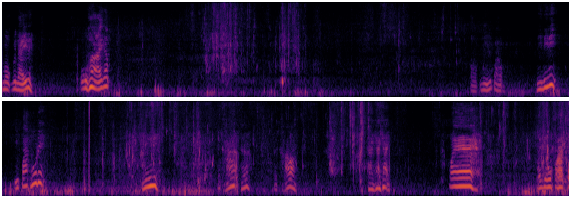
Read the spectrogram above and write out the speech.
หมกอยู่ไหนเนี่ยโอ้หายครับ ออกนี่หรือเปล่า นี่นี่นี่มีปากรู้ดินี่นี่ ขาเธอนี่ขาว่ะใช่ใช่ใช่แม่มาอยู่ปากโอ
